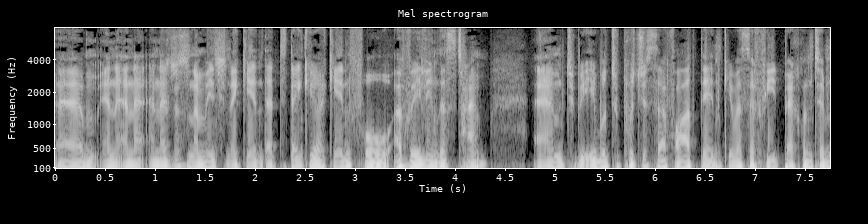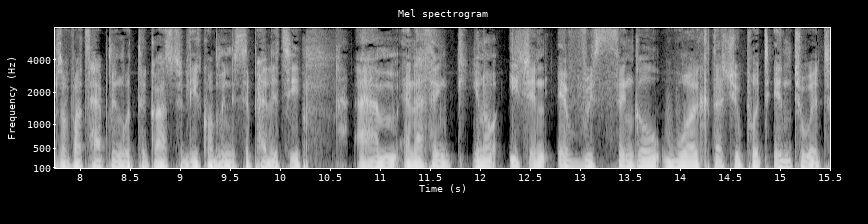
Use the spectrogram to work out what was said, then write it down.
um, and, and, and I just want to mention again that thank you again for availing this time um, to be able to put yourself out there and give us a feedback on terms of what's happening with regards to Lekwa municipality. Um, and I think, you know, each and every single work that you put into it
